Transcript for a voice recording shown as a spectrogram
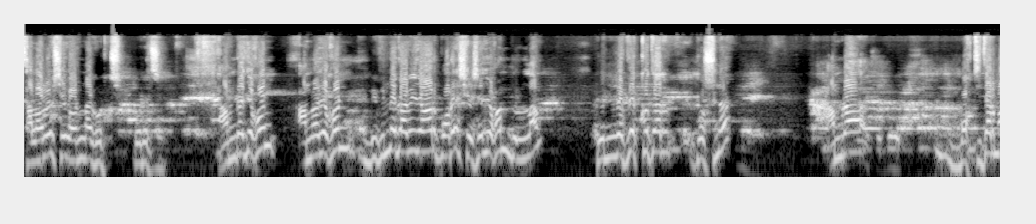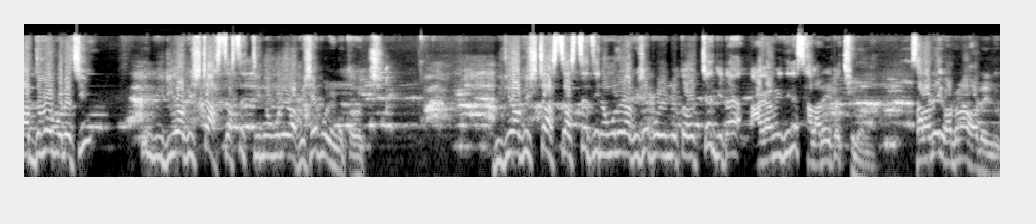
সালারও সে ঘটনা ঘটছে, ঘটেছে। আমরা যখন আমরা যখন বিভিন্ন দাবি দেওয়ার পরে শেষে যখন বললাম নিরপেক্ষতার প্রশ্ন, আমরা বক্তৃতার মাধ্যমে বলেছি বিডিও অফিসটা আস্তে আস্তে তৃণমূলের অফিসে পরিণত হচ্ছে। বিডিও অফিসটা আস্তে আস্তে তৃণমূলের অফিসে পরিণত হচ্ছে, যেটা আগামী দিনে সালারে এটা ছিল না। সালারে ঘটনা ঘটেনি।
